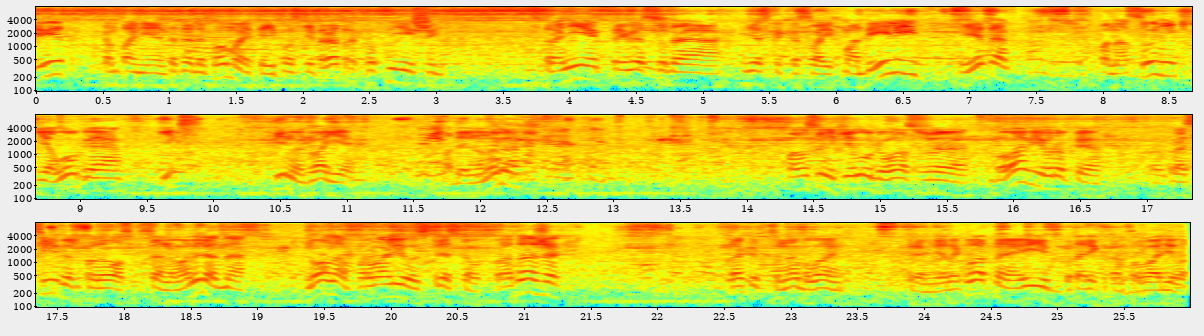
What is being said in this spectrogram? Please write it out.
привет! Компания NTT Decoma, это японский оператор, крупнейший в стране, привез сюда несколько своих моделей. И это Panasonic Yaloga X P02E. Модельный номер. Panasonic Yaloga у нас уже была в Европе, в России даже продавалась официальная модель одна, но она провалилась треском в продажах, так как цена была прям неадекватная и батарейка там подводила.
